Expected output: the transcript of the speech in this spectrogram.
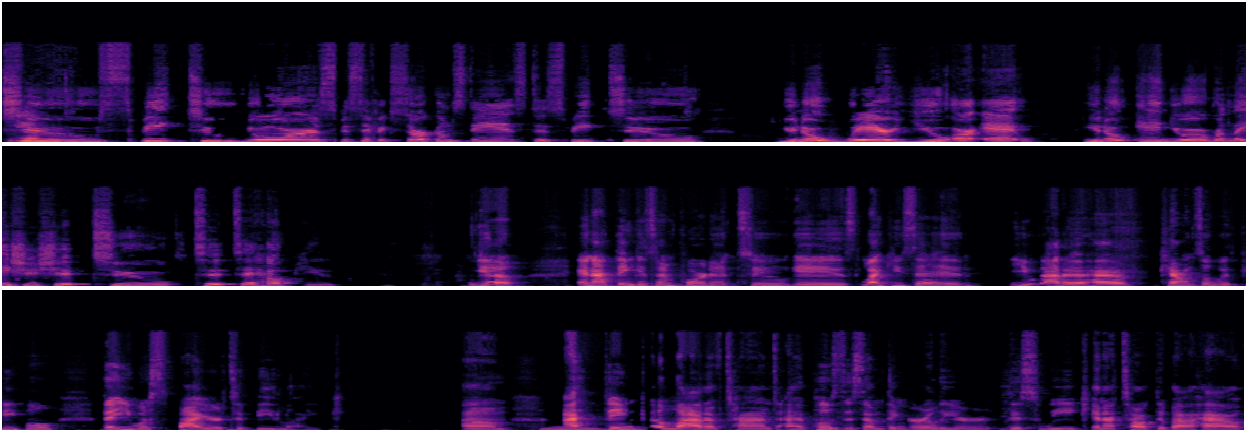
to yes. speak to your specific circumstance, to speak to, you know, where you are at, you know, in your relationship to to to help you. Yeah. And I think it's important too, is like you said, you got to have counsel with people that you aspire to be like. Um, mm. I think a lot of times I posted something earlier this week and I talked about how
